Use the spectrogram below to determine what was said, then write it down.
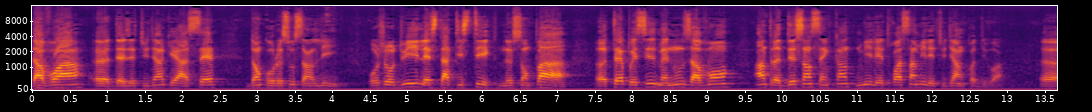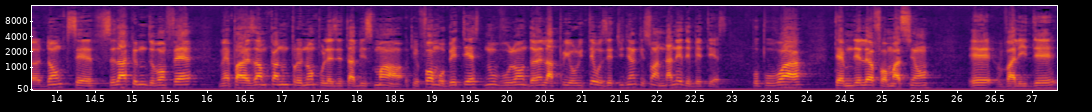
d'avoir euh, des étudiants qui ont accès donc aux ressources en ligne. Aujourd'hui, les statistiques ne sont pas euh, très précises, mais nous avons entre 250 000 et 300 000 étudiants en Côte d'Ivoire. Euh, donc, c'est cela que nous devons faire. Mais par exemple, quand nous prenons pour les établissements qui forment au BTS, nous voulons donner la priorité aux étudiants qui sont en année de BTS pour pouvoir terminer leur formation et valider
